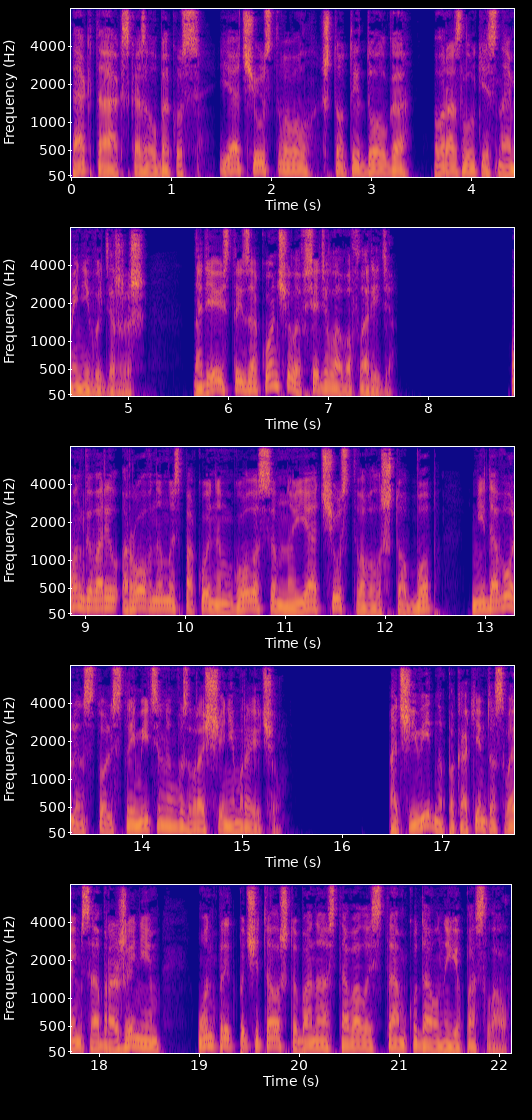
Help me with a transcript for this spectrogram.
«Так-так», — сказал Бекус, — «я чувствовал, что ты долго в разлуке с нами не выдержишь. Надеюсь, ты закончила все дела во Флориде?» Он говорил ровным и спокойным голосом, но я чувствовал, что Боб недоволен столь стремительным возвращением Рэйчел. Очевидно, по каким-то своим соображениям, он предпочитал, чтобы она оставалась там, куда он ее послал.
